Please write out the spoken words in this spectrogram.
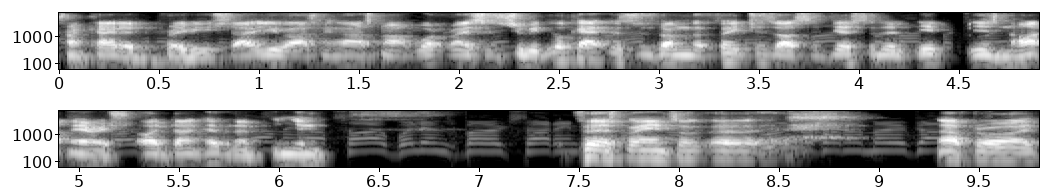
truncated preview show. You asked me last night what races should we look at. This was one of the features I suggested. It, it is nightmarish. I don't have an opinion. First glance, uh, after I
